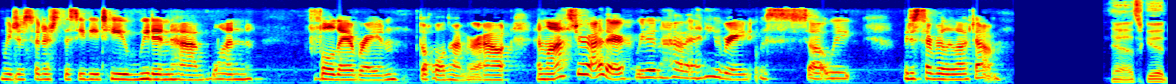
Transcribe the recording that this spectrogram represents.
we just finished the CDT. We didn't have one full day of rain the whole time we were out, and last year either, we didn't have any rain. It was so we we just have really lucked out. Yeah, that's good.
